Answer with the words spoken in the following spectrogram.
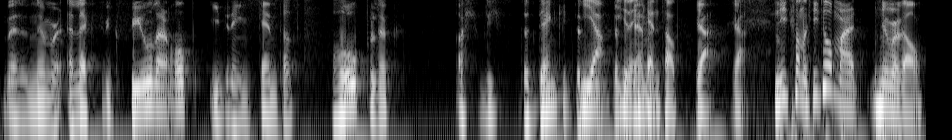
met het nummer Electric Feel daarop. Iedereen kent dat hopelijk, alsjeblieft. Dat denk ik dat Ja, jullie dat iedereen kent dat. Ja, ja. Niet van de titel, maar het nummer wel.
